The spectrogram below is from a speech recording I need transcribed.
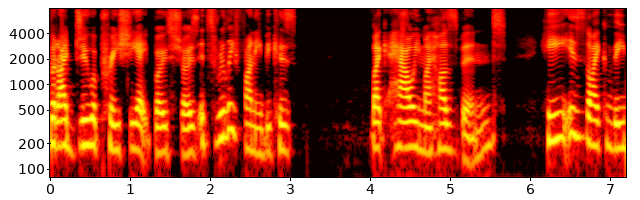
but I do appreciate both shows. It's really funny because, like Howie, my husband, he is like the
